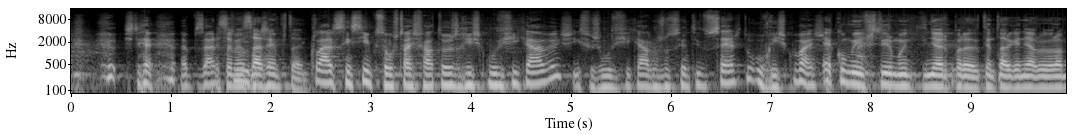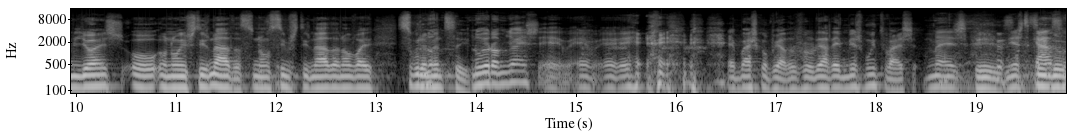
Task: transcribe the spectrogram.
Isto é, apesar Essa de tudo, mensagem é importante. Claro, sim, sim, porque são os tais fatores de risco modificáveis e se os modificarmos no sentido certo, o risco baixa. É como investir muito dinheiro para tentar ganhar o euro milhões ou, ou não investir nada. Se não se investir nada, não vai seguramente no, sair. No euro milhões é, é, é, é, mais complicado, a probabilidade é mesmo muito baixa. Mas sim, neste caso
